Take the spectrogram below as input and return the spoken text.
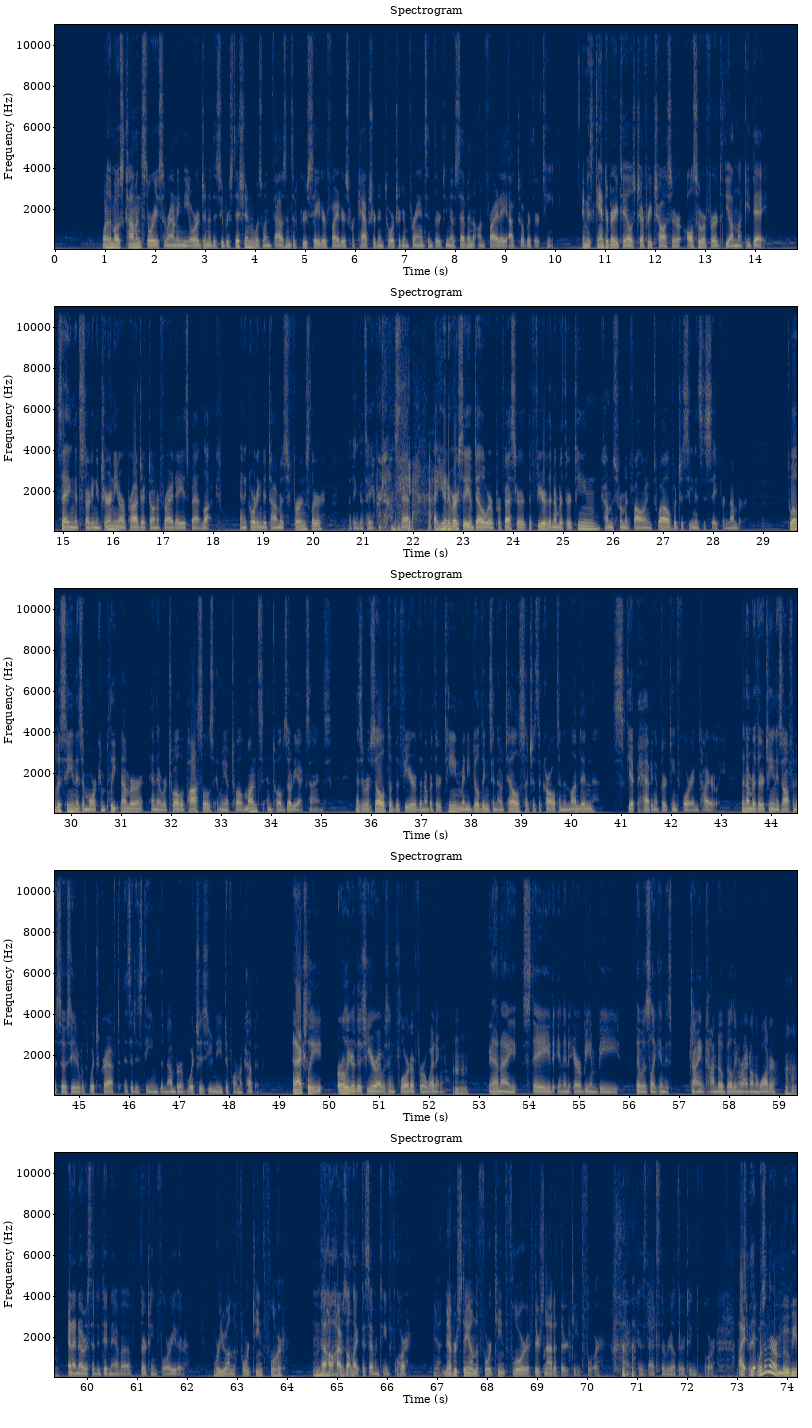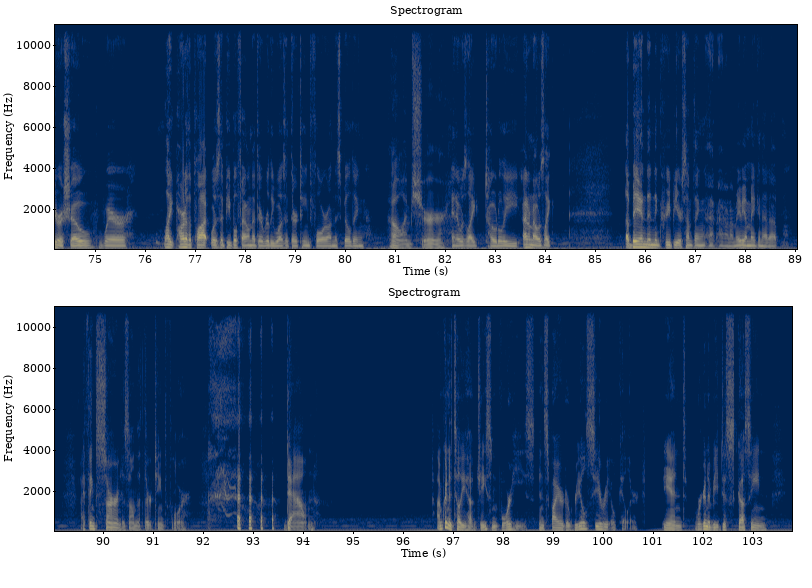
One of the most common stories surrounding the origin of the superstition was when thousands of Crusader fighters were captured and tortured in France in 1307 on Friday, October 13th. In his Canterbury Tales, Geoffrey Chaucer also referred to the unlucky day, saying that starting a journey or a project on a Friday is bad luck. And according to Thomas Fernsler, I think that's how you pronounce that, a University of Delaware professor, the fear of the number 13 comes from it following 12, which is seen as a safer number. 12 is seen as a more complete number, and there were 12 apostles, and we have 12 months and 12 zodiac signs. As a result of the fear of the number 13, many buildings and hotels, such as the Carlton in London, skip having a 13th floor entirely. The number 13 is often associated with witchcraft, as it is deemed the number of witches you need to form a coven. And actually, earlier this year, I was in Florida for a wedding, hmm and I stayed in an Airbnb that was like in this giant condo building right on the water. Uh-huh. And I noticed that it didn't have a 13th floor either. Were you on the 14th floor? No, I was on like the 17th floor Yeah, never stay on the 14th floor if there's not a 13th floor. because that's the real 13th floor. I wasn't there a movie or a show where like part of the plot was that people found that there really was a 13th floor on this building Oh, I'm sure. and it was like totally I don't know, it was like abandoned and creepy or something. I, I don't know, maybe I'm making that up. I think CERN is on the 13th floor. Down. I'm going to tell you how Jason Voorhees inspired a real serial killer. And we're going to be discussing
